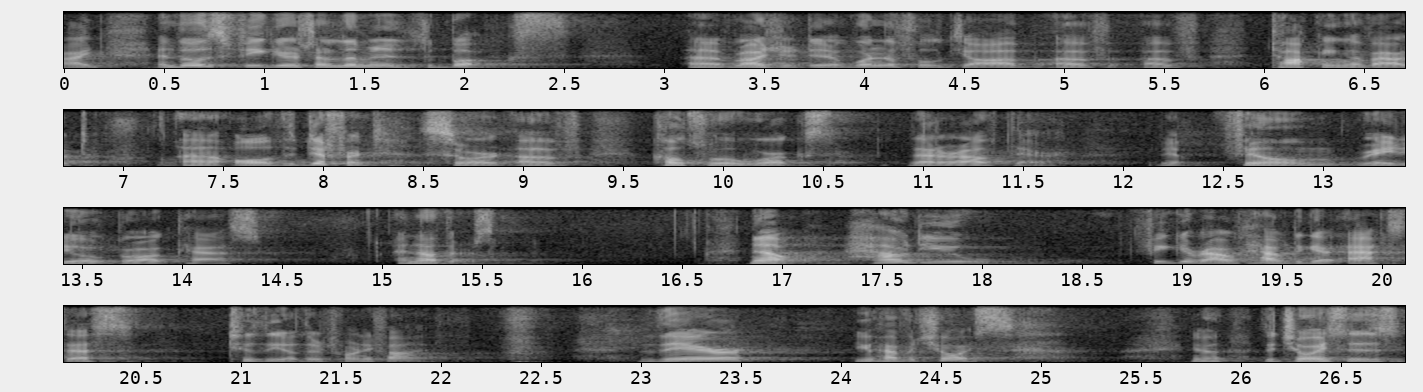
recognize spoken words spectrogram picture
right? And those figures are limited to books. Uh, Roger did a wonderful job of, of talking about uh, all the different sort of cultural works that are out there, you know, film, radio broadcasts, and others. Now, how do you figure out how to get access to the other 25? There, you have a choice. You know, the choice is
